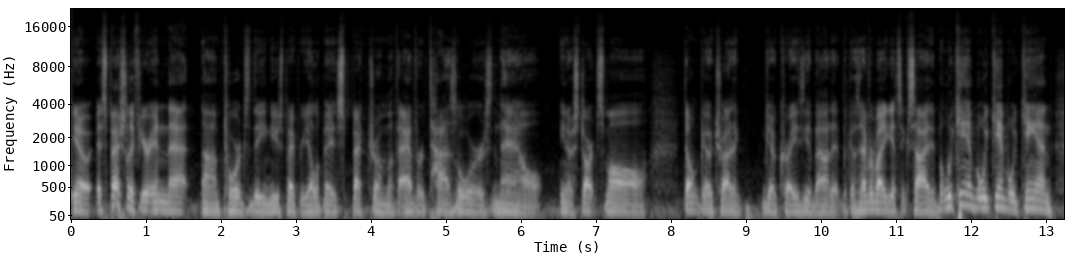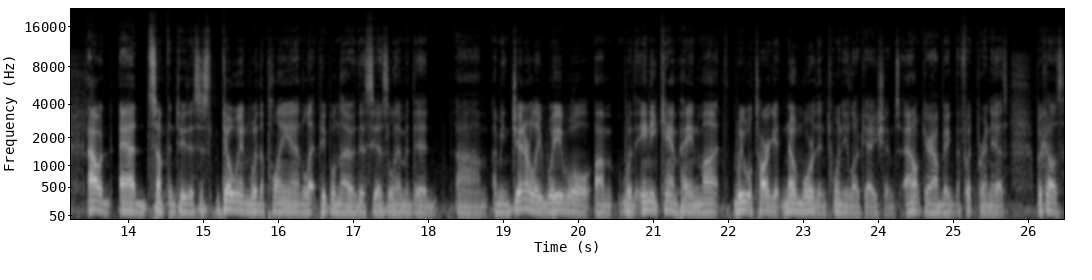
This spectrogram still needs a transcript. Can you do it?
you know, especially if you're in that um, towards the newspaper yellow page spectrum of advertisers now, you know, start small. Don't go try to go crazy about it because everybody gets excited. But we can, but we can, but we can. I would add something to this: is go in with a plan. Let people know this is limited. Um, I mean, generally, we will um, with any campaign month, we will target no more than twenty locations. I don't care how big the footprint is because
